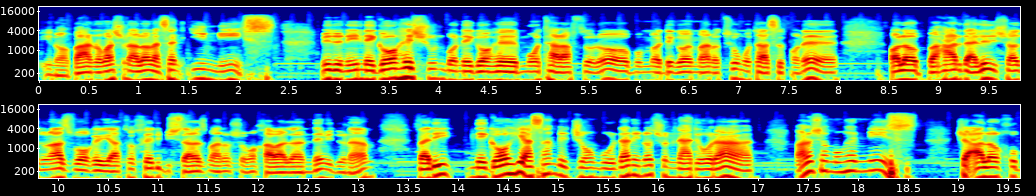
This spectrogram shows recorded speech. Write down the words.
اینا. برنامهشون الان اصلا این نیست. می‌دونی؟ نگاهشون با نگاه ما با نگاه من و تو متاسفانه حالا به هر دلیلی شاید اونا از واقعیت ها خیلی بیشتر از من و شما خبر دارن نمی‌دونم. ولی نگاهی اصلا به جان بردن اینا چون ندارن براش مهم نیست. که الان خب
